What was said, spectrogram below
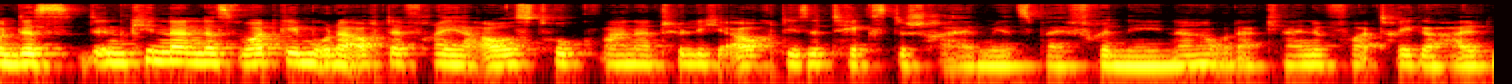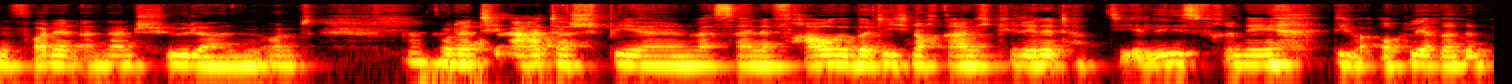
Und das, den Kindern das Wort geben oder auch der freie Ausdruck war natürlich auch diese Texte schreiben jetzt bei Frenet, ne? oder kleine Vorträge halten vor den anderen Schülern und mhm. oder Theater spielen, was seine Frau, über die ich noch gar nicht geredet habe, die Elise Frenet, die war auch Lehrerin,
